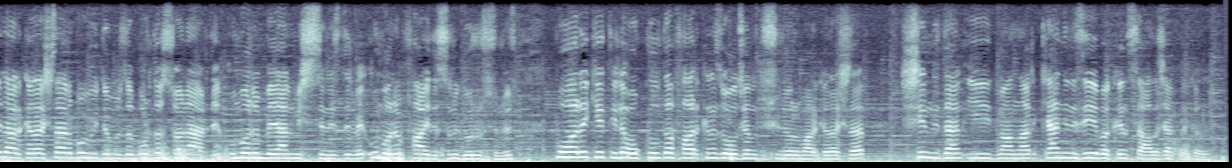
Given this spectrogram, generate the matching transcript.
Evet arkadaşlar bu videomuz da burada sona erdi. Umarım beğenmişsinizdir ve umarım faydasını görürsünüz. Bu hareket ile okulda farkınız olacağını düşünüyorum arkadaşlar. Şimdiden iyi idmanlar. Kendinize iyi bakın. Sağlıcakla kalın.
